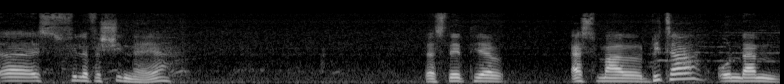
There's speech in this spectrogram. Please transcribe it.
äh, ist viele verschiedene, ja. Das steht hier erstmal bitter und dann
